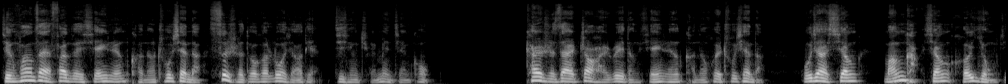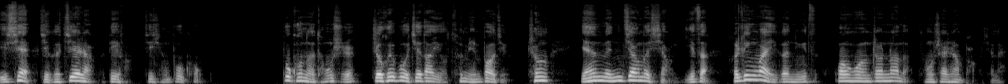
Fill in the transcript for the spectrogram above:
警方在犯罪嫌疑人可能出现的四十多个落脚点进行全面监控，开始在赵海瑞等嫌疑人可能会出现的胡家乡、芒卡乡和永吉县几个接壤的地方进行布控。布控的同时，指挥部接到有村民报警称，严文江的小姨子和另外一个女子慌慌张张地从山上跑下来。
